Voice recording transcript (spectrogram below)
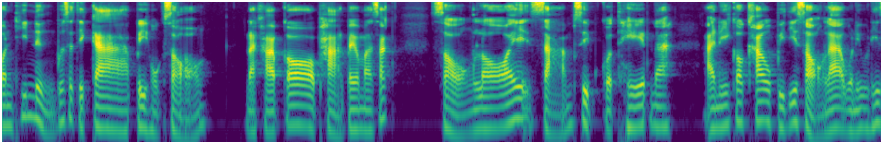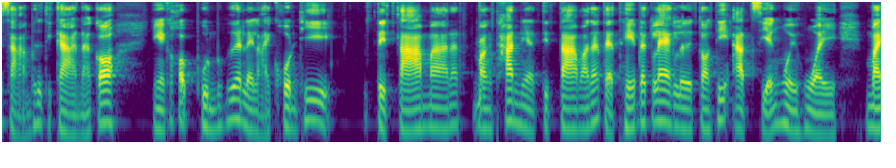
วันที่ 1 พฤศจิกาปี 62 นะครับ ก็ผ่านไปประมาณสัก 230 กว่าเทปนะ อันนี้ก็เข้าปีที่ 2 แล้ว วันนี้วันที่ 3 พฤศจิกานะ ก็ยังไงก็ขอบคุณเพื่อนๆหลาย ๆ คนที่ติดตามมานะบางท่านเนี่ยติดตามมาตั้งแต่เทปแรกๆเลย ตอนที่อัดเสียงห่วยๆไม่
